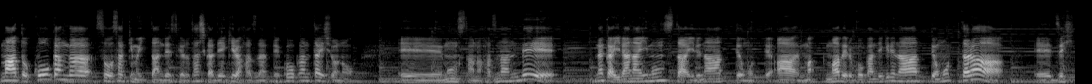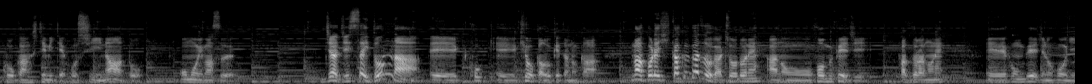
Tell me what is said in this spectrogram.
まああと交換がそうさっきも言ったんですけど確かできるはずなんで交換対象の、えーモンスターのはずなんでなんかいらないモンスターいるなって思ってあー、ま、マーベル交換できるなって思ったら、えーぜひ交換してみてほしいなと思います。じゃあ実際どんな、えーこえー強化を受けたのか。まあこれ比較画像がちょうどね、あのーホームページパズドラのね、えーホームページの方に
